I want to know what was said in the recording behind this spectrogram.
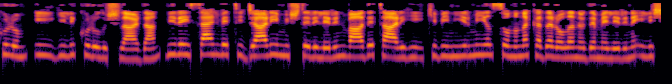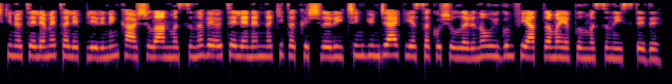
kurum, ilgili kuruluşlardan, bireysel ve ticari müşterilerin vade tarihi 2020 yıl sonuna kadar olan ödemelerine ilişkin öteleme taleplerinin karşılanmasını ve ötelenen nakit akışları için güncel piyasa koşullarına uygun fiyatlama yapılmasını istedi.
